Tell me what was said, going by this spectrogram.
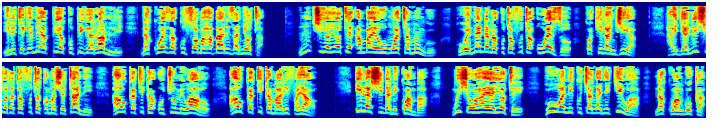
ilitegemea pia kupiga ramli na kuweza kusoma habari za nyota. Nchi yoyote ambayo humwacha mungu huenenda na kutafuta uwezo kwa kila njia haijalishi watatafuta kwa mashetani au katika uchumi wao au katika maarifa yao. Ila shida ni kwamba mwisho wa haya yote huwa ni kuchanganyikiwa na kuanguka.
